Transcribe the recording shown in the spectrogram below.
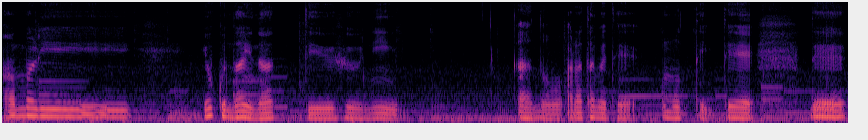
あんまり良くないなってっていうふうにあの改めて思っていてで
